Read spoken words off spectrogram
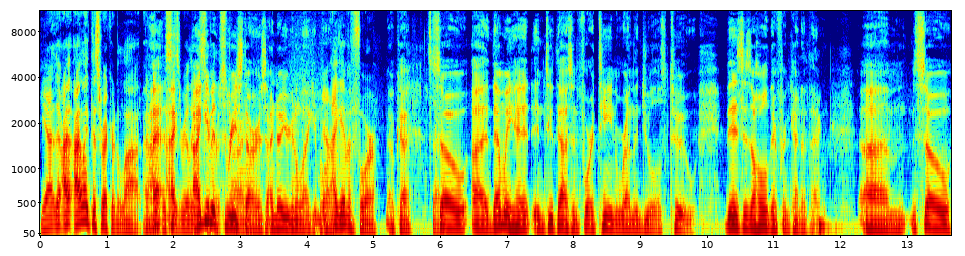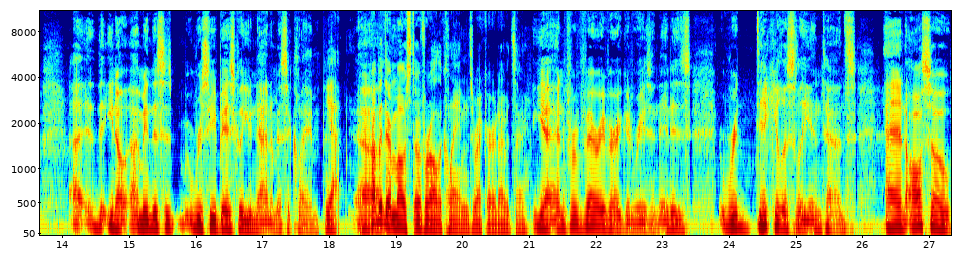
yeah I, I like this record a lot i think this is really I give it three strong. stars. I know you're going to like it more. yeah, i gave it four Okay. So, uh, then we hit in 2014 Run the Jewels 2. This is a whole different kind of thing. Um, so, uh, th- you know, I mean, this has received basically unanimous acclaim. yeah Um, probably their most overall acclaimed record i would say Yeah, and for very, very good reason. It is ridiculously intense and also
